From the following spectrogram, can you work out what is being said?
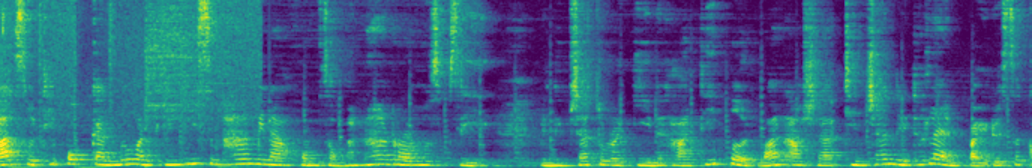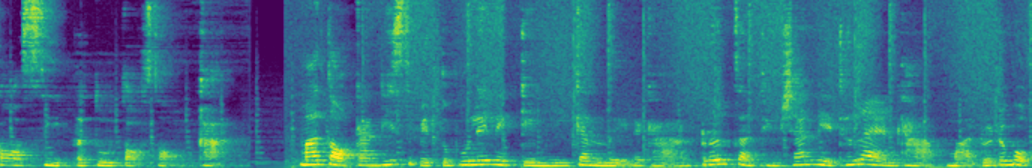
ล่าสุดที่พบกันเมื่อวันที่ 25 มีนาคม 2564 เป็นทีมชาติตุรกีนะคะ ที่เปิดบ้านเอาชนะทีมชาติเนเธอร์แลนด์ไปด้วยสกอร์ 4 ประตูต่อ 2 ค่ะ มาต่อกันที่ 11 ตัวผู้เล่นในเกมนี้กันเลยนะคะ เริ่มจากทีมชาติเนเธอร์แลนด์ค่ะ มาด้วยระบบ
